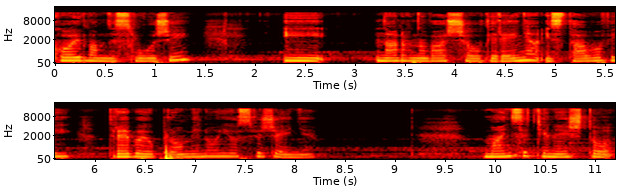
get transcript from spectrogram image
koji vam ne služi i naravno vaše uvjerenja i stavovi trebaju promjenu i osvježenje. Mindset je nešto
